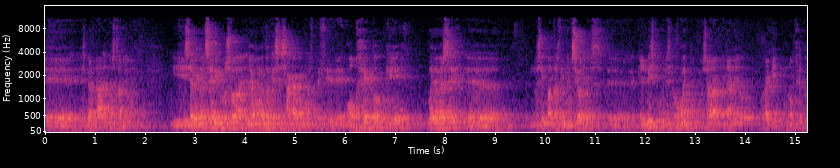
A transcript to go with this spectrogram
eh, es verdad, demuéstramelo. Y se ve que el ser incluso llega un momento que se saca como una especie de objeto que puede verse eh, no sé en cuántas dimensiones, eh, él mismo en ese momento. Como si ahora mirara yo por aquí un objeto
